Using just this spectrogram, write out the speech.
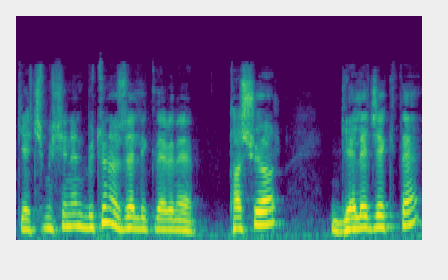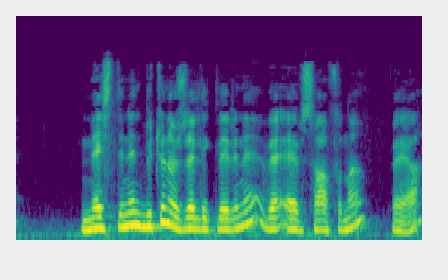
Geçmişinin bütün özelliklerini taşıyor. Gelecekte neslinin bütün özelliklerini ve evsafını veya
